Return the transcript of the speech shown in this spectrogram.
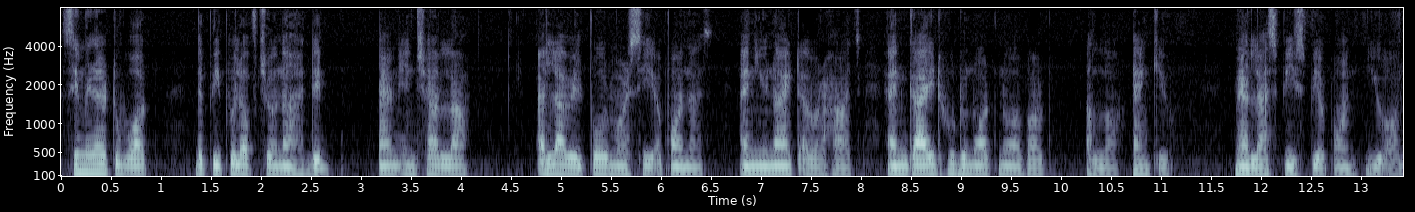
similar to what the people of Jonah did. And inshallah, Allah will pour mercy upon us and unite our hearts and guide who do not know about Allah. Thank you. May Allah's peace be upon you all.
